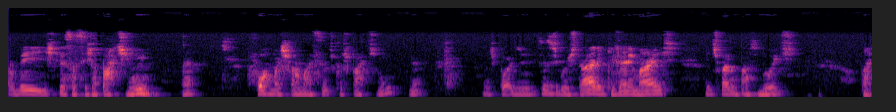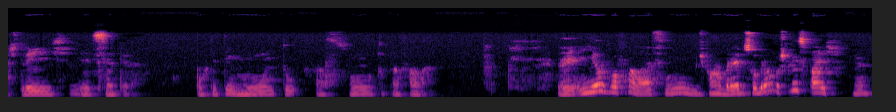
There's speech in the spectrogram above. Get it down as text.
talvez essa seja a parte 1, né? Formas farmacêuticas parte 1, né? A gente pode, se vocês gostarem, quiserem mais, a gente faz um parte 2, parte 3, etc. Porque tem muito assunto para falar. É, e eu vou falar assim de forma breve sobre os principais, né?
